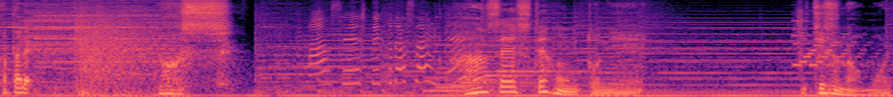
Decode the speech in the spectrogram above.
当たれ。よし。反省してくださいね。反省して本当に。一途な思い。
